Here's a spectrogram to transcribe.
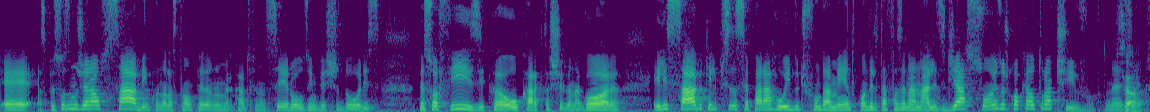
é, as pessoas no geral sabem quando elas estão operando no mercado financeiro, ou os investidores, pessoa física ou o cara que está chegando agora, ele sabe que ele precisa separar ruído de fundamento quando ele está fazendo análise de ações ou de qualquer outro ativo. Né? Certo.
